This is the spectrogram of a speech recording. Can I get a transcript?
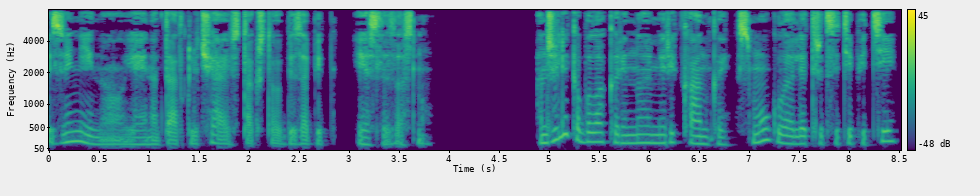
«Извини, но я иногда отключаюсь, так что без обид, если засну». Анжелика была коренной американкой, смуглая, лет тридцати пяти,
